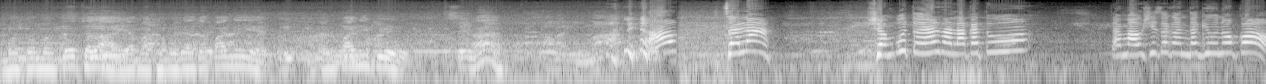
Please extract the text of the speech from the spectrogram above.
मग तो म्हणतो चला या माठामध्ये आता पाणी आहे. आपण पाणी पिऊ. हा? चला. शंभू तयार झाला का तू? त्या मावशीचा गंध घेऊ नको.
